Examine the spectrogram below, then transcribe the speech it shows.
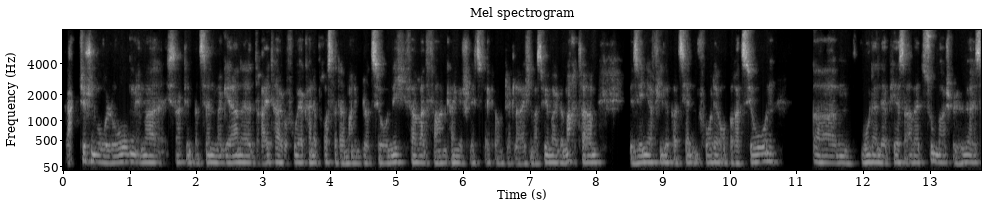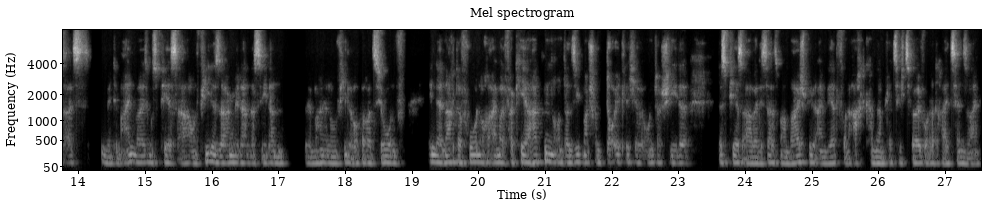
praktischen Urologen immer, ich sage den Patienten mal gerne, drei Tage vorher keine Prostatamanipulation, nicht Fahrradfahren, kein Geschlechtsverkehr und dergleichen. Was wir mal gemacht haben, wir sehen ja viele Patienten vor der Operation, ähm, wo dann der PSA-Wert zum Beispiel höher ist als mit dem Einweisungs-PSA. Und viele sagen mir dann, dass sie dann wir machen ja nun viele Operationen, in der Nacht davor noch einmal Verkehr hatten und dann sieht man schon deutliche Unterschiede des PSA-Wertes. Ich sage mal ein Beispiel, ein Wert von 8 kann dann plötzlich 12 oder 13 sein.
